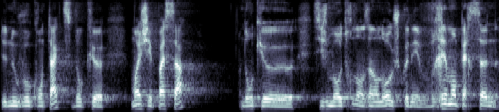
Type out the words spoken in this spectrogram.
de nouveaux contacts. Donc moi j'ai pas ça. Donc si je me retrouve dans un endroit où je connais vraiment personne,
